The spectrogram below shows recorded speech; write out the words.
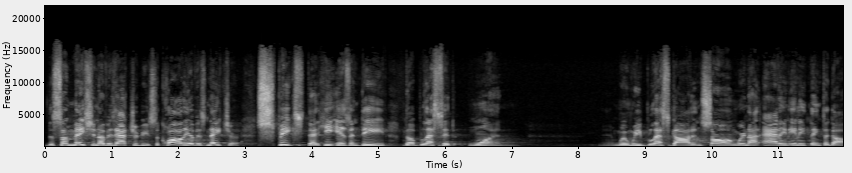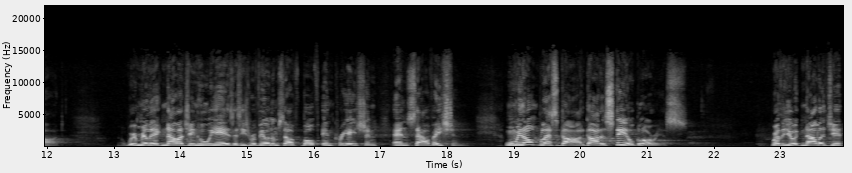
The summation of his attributes, the quality of his nature, speaks that he is indeed the blessed one. And when we bless God in song, we're not adding anything to God. We're merely acknowledging who he is as he's revealed himself both in creation and salvation. When we don't bless God, God is still glorious. Whether you acknowledge it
